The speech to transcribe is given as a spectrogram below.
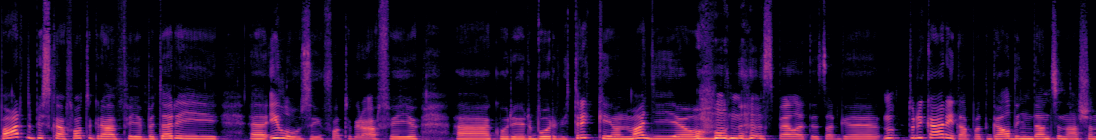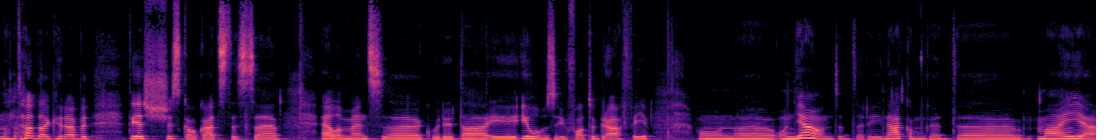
pārdabiskā fotografija, bet arī ilūziju fotografija, kur ir burvi triki un maģija un spēlēties ar, nu, tur ir kā arī tāpat galdiņa dancināšana un tādā garā, bet tieši šis kaut kāds tas elements, kur ir tā ilūziju fotografija. Un, un jā, un tad arī nākamgad maijā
